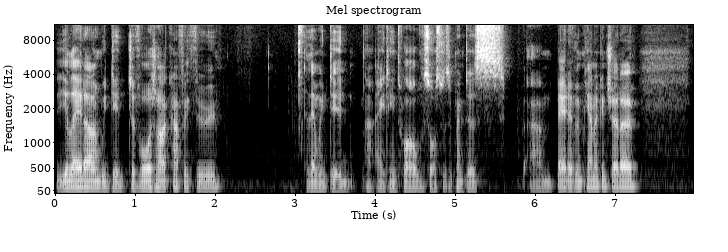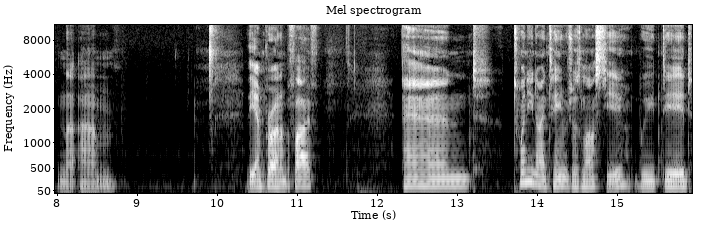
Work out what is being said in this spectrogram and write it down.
The year later, we did Dvorak halfway through, and then we did uh, 1812, Sorcerer's Apprentice, um, Beethoven Piano Concerto, um, The Emperor number five, and 2019, which was last year, we did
